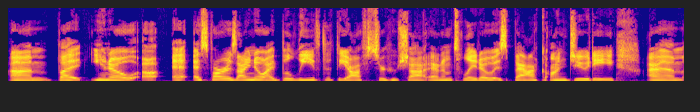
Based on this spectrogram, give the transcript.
Um, but, you know, uh, as far as I know, I believe that the officer who shot Adam Toledo is back on duty. Um,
